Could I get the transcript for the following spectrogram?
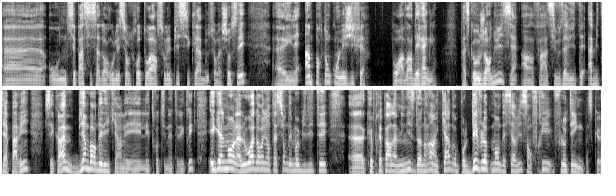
Euh, on ne sait pas si ça doit rouler sur le trottoir, sur les pistes cyclables ou sur la chaussée. Euh, il est important qu'on légifère pour avoir des règles. Parce qu'aujourd'hui, enfin, si vous habitez, habitez à Paris, c'est quand même bien bordélique, hein, les, trottinettes électriques. Également, la loi d'orientation des mobilités euh, que prépare la ministre donnera un cadre pour le développement des services en free floating. Parce que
